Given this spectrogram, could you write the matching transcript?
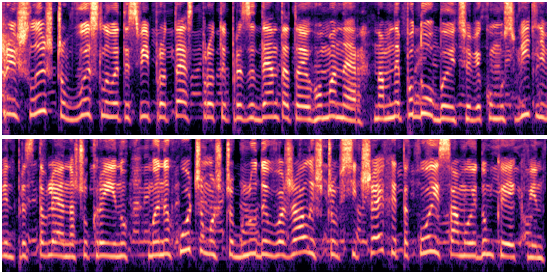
Прийшли, щоб висловити свій протест проти президента та його манер. Нам не подобається, в якому світлі він представляє нашу країну. Ми не хочемо, щоб люди вважали, що всі чехи такої самої думки, як він.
